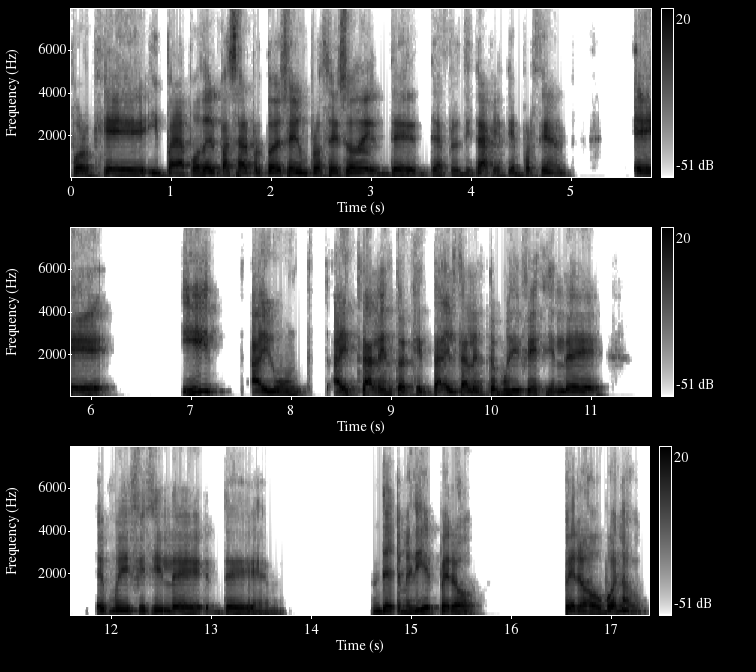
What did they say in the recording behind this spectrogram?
porque, y para poder pasar por todo eso hay un proceso de, de, aprendizaje, 100%. y hay, un, hay talento, es que el talento es muy difícil de, es muy difícil de, de, medir, pero, pero bueno,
